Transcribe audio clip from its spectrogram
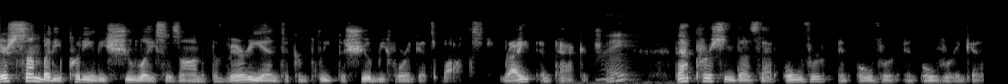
There's somebody putting these shoelaces on at the very end to complete the shoe before it gets boxed, right? And packaged. Right? That person does that over and over and over again.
